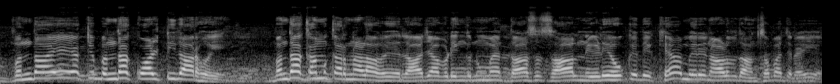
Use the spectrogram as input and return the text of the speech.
ਬੰਦਾ ਇਹ ਹੈ ਕਿ ਬੰਦਾ ਕੁਆਲਿਟੀਦਾਰ ਹੋਏ। ਬੰਦਾ ਕੰਮ ਕਰਨ ਵਾਲਾ ਹੋਏ। ਰਾਜਾ ਵੜਿੰਗ ਨੂੰ ਮੈਂ 10 ਸਾਲ ਨੇੜੇ ਹੋ ਕੇ ਦੇਖਿਆ ਮੇਰੇ ਨਾਲ ਵਿਧਾਨ ਸਭਾ 'ਚ ਰਹੇ ਆ।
